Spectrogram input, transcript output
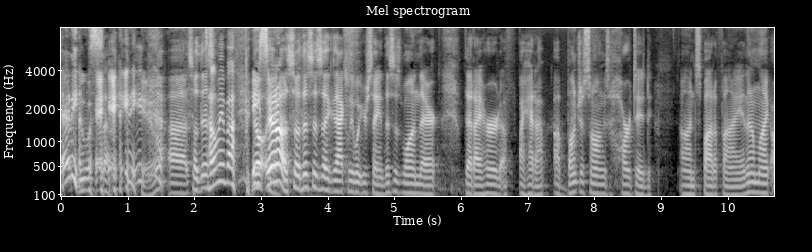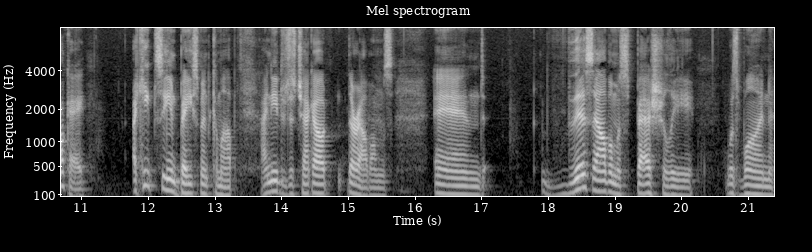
anyway. So, anywho. uh, so this. Tell me about basement. no, no, so this is exactly what you're saying. This is one there that I heard. A, I had a, a bunch of songs hearted on Spotify, and then I'm like, okay, I keep seeing Basement come up. I need to just check out their albums, and this album especially was one.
